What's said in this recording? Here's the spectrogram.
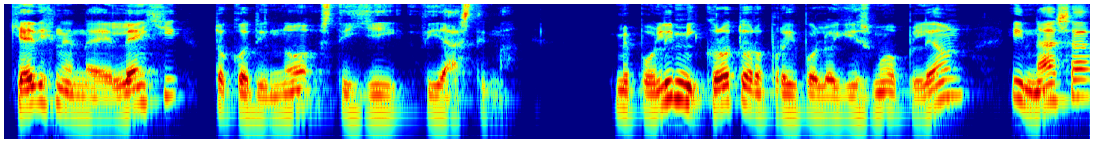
και έδειχνε να ελέγχει το κοντινό στη γη διάστημα. Με πολύ μικρότερο προϋπολογισμό πλέον, η NASA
